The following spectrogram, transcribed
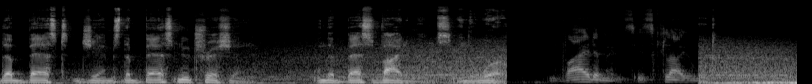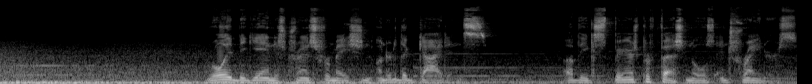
The best gyms, the best nutrition, and the best vitamins in the world. Vitamins, ist klar, Junge. Rolly began his transformation under the guidance of the experienced professionals and trainers.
